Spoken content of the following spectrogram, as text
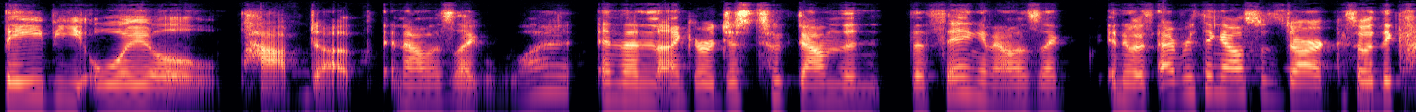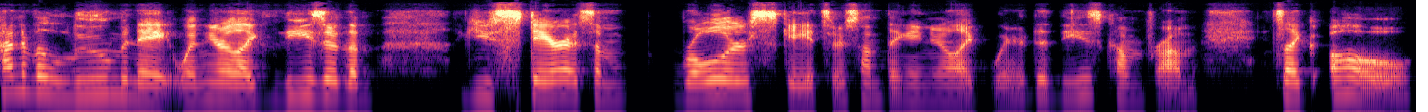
baby oil popped up and I was like, what? And then like I just took down the the thing and I was like, and it was everything else was dark. So they kind of illuminate when you're like, these are the you stare at some roller skates or something and you're like, where did these come from? It's like, oh,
